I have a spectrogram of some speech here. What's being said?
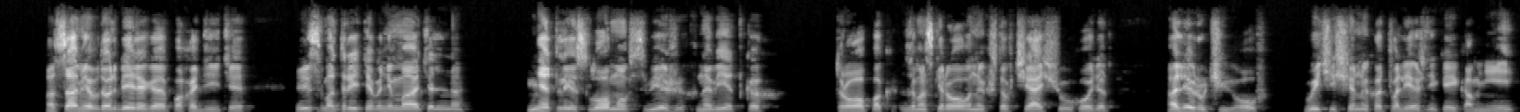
— А сами вдоль берега походите и смотрите внимательно, нет ли сломов свежих на ветках тропок, замаскированных, что в чащу уходят, али ручьев, вычищенных от валежника и камней,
